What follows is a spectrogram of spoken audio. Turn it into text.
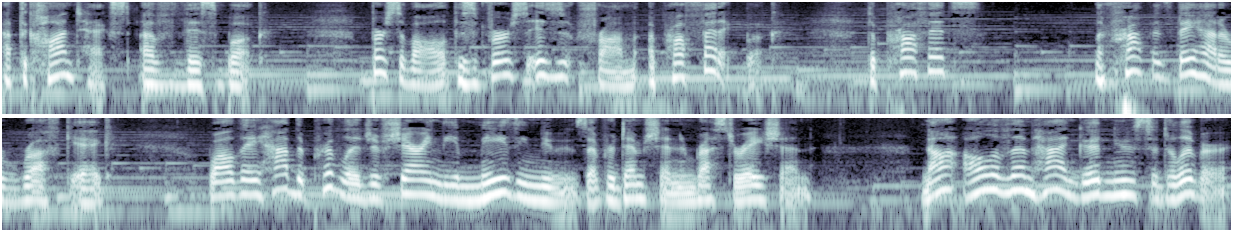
at the context of this book. First of all, this verse is from a prophetic book. The prophets, the prophets, they had a rough gig. While they had the privilege of sharing the amazing news of redemption and restoration, not all of them had good news to deliver,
